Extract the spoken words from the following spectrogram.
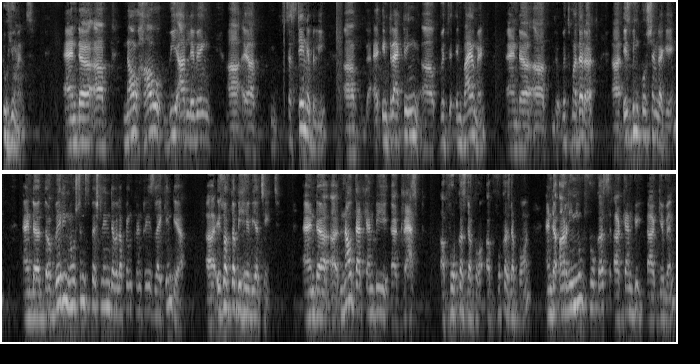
to humans. And uh, uh, now how we are living uh, uh, sustainably uh, interacting with environment and with Mother Earth is being questioned again. And the very notion, especially in developing countries like India, is of the behavior change. And now that can be grasped, focused, upon, focused upon, and a renewed focus can be given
